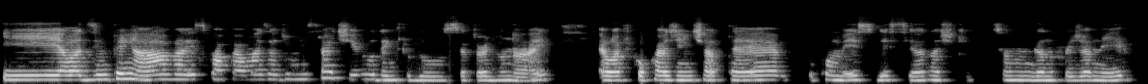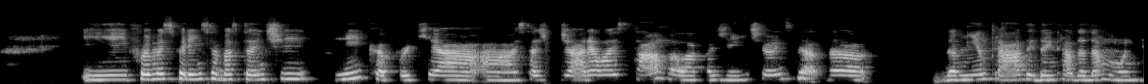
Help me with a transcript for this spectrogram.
e ela desempenhava esse papel mais administrativo dentro do setor do NAI. Ela ficou com a gente até o começo desse ano, acho que, se eu não me engano, foi janeiro. E foi uma experiência bastante rica, porque a, a estagiária, ela estava lá com a gente antes da, da, da minha entrada e da entrada da Mônica.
